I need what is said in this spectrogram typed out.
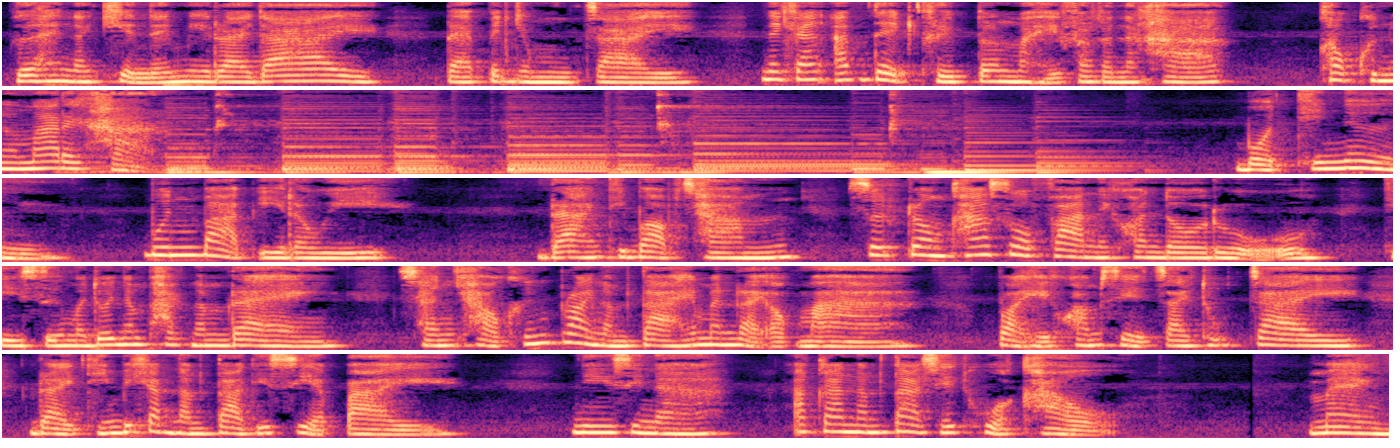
เพื่อให้นักเขียนได้มีรายได้ และเป็นกำลังใจ ในการอัปเดตคลิปตอนใหม่ให้ฟังกันนะคะ ขอบคุณมากๆเลยค่ะ บทที่หนึ่งบุญบาปอีรวิ ร่างที่บอบช้ำสุดตรงข้างโซฟาในคอนโดหรูที่ซื้อมาด้วยน้ำพักน้ำแรงฉันข่าวขึ้นปล่อยน้ำตาให้มันไหลออกมา ปล่อยให้ความเสียใจทุกใจไหลทิ้งไปกับน้ำตาที่เสียไป นี่สินะ อาการน้ำตาเช็ดหัวเขา่า แม่ง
